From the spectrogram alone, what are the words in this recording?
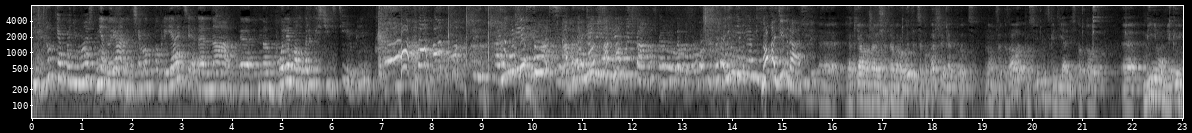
и вдруг я понимаю, что... Нет, ну реально, то есть я могу повлиять э, на, э, на более полутора тысячи детей, вы понимаете? Они ресурс. Они прям... Ну, один раз. Е, Як я вважаю, що треба робити, це по-перше, як от, ну, вже казали, просвітницька діяльність. Тобто, от, е, мінімум, який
